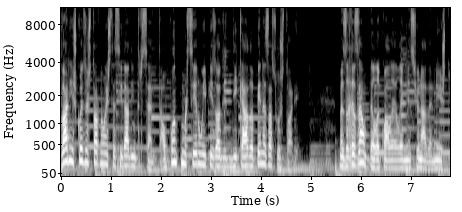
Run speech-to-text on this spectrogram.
Várias coisas tornam esta cidade interessante, ao ponto de merecer um episódio dedicado apenas à sua história. Mas a razão pela qual ela é mencionada neste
